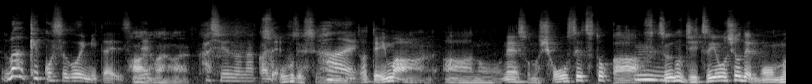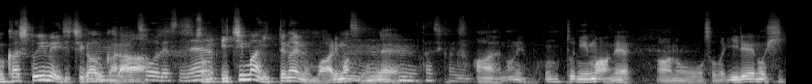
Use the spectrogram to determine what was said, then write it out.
部は結構すごいみたいですね、はいはいはい。歌集の中で。そうですよね、はいだって今あのねその小説とかうん普通の実用書でも昔とイメージ違うから、んそうですね。その1万いってないのもありますもんね。うんうんうん確かに。はい、なので本当にまあねあのその異例のヒッ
